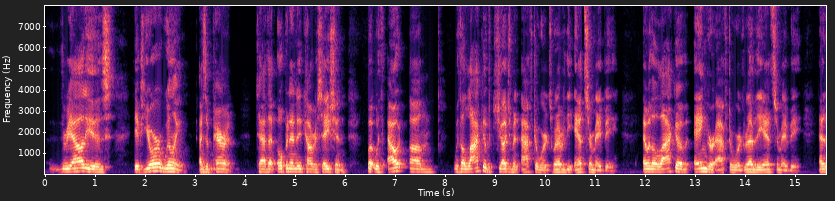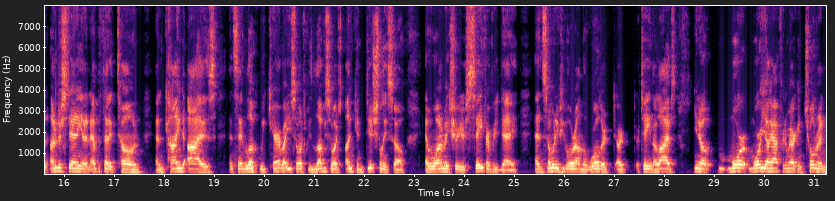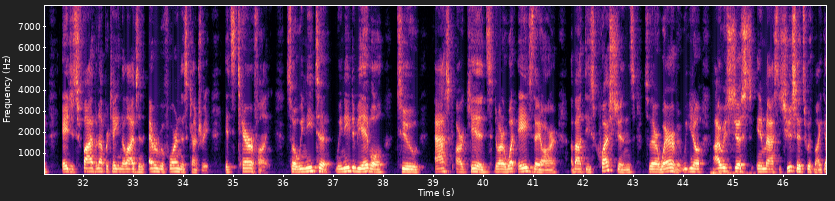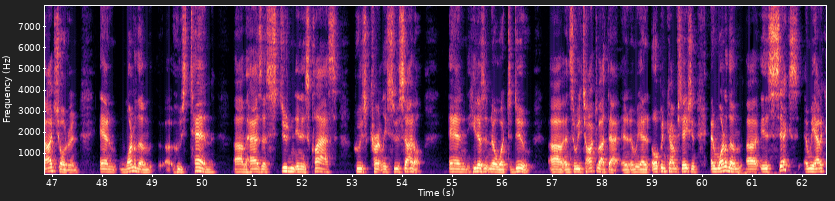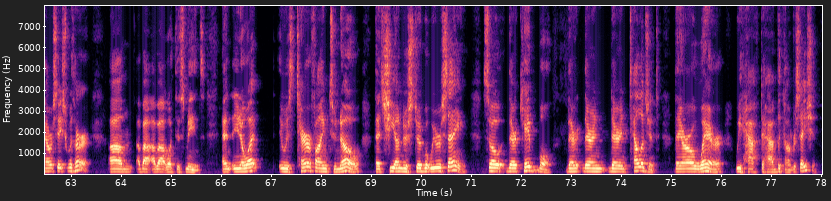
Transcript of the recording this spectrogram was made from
the reality is if you're willing as a parent to have that open-ended conversation but without um, with a lack of judgment afterwards whatever the answer may be and with a lack of anger afterwards whatever the answer may be and an understanding and an empathetic tone and kind eyes and saying, look, we care about you so much. We love you so much, unconditionally so. And we want to make sure you're safe every day. And so many people around the world are, are, are taking their lives. You know, more more young African American children, ages five and up, are taking their lives than ever before in this country. It's terrifying. So we need to we need to be able to ask our kids, no matter what age they are, about these questions so they're aware of it. We, you know, I was just in Massachusetts with my godchildren, and one of them, uh, who's 10, um, has a student in his class who's currently suicidal, and he doesn't know what to do. Uh, and so we talked about that and, and, we had an open conversation. And one of them uh, is six, and we had a conversation with her um, about, about what this means. And you know what? it was terrifying to know that she understood what we were saying. So they're capable. They're they're in, they're intelligent. They are aware. We have to have the conversation.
